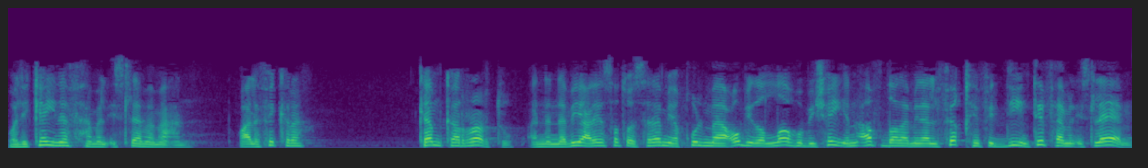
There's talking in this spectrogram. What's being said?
ولكي نفهم الإسلام معا. وعلى فكرة كم كررت أن النبي عليه الصلاة والسلام يقول ما عبد الله بشيء أفضل من الفقه في الدين. تفهم الإسلام.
